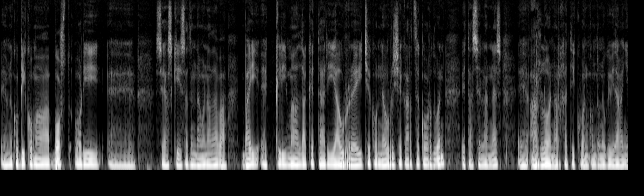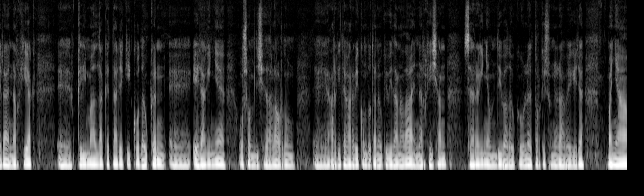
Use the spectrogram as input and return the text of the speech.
Euneko bi koma bost hori e, zehazki izaten dauena da, ba, bai e, klima aldaketari aurre itxeko neurrisek hartzeko orduen, eta zelan ez, e, arlo energetikoen kontu neuki gainera, energiak e, klima aldaketarekiko dauken e, eragine oso ondixe dela, orduan, e, argite garbi kontutan euki bidana da, energisan zer egin handi bat daukeule etorkizunera begire. Baina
